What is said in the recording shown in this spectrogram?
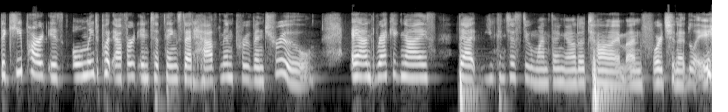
The key part is only to put effort into things that have been proven true and recognize that you can just do one thing at a time, unfortunately.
